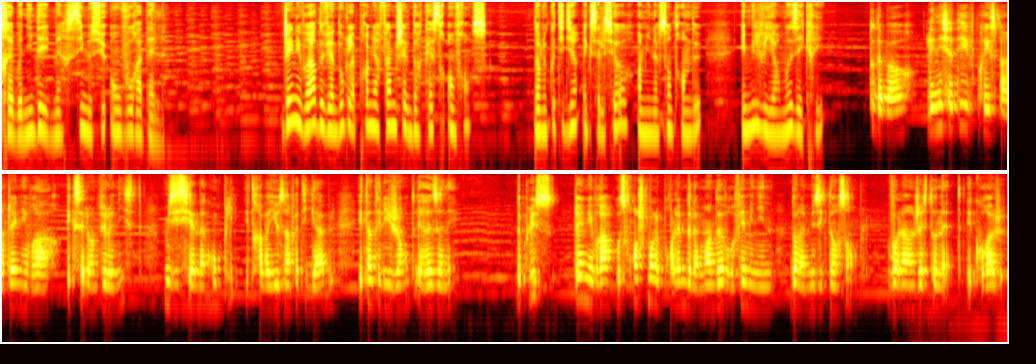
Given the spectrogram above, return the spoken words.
très bonne idée, merci monsieur, on vous rappelle. Jane Evrard devient donc la première femme chef d'orchestre en France. Dans le quotidien Excelsior, en 1932, Émile Villermoz écrit Tout d'abord, L'initiative prise par Jane Evrard, excellente violoniste, musicienne accomplie et travailleuse infatigable, est intelligente et raisonnée. De plus, Jane Evrard pose franchement le problème de la main-d'œuvre féminine dans la musique d'ensemble. Voilà un geste honnête et courageux.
